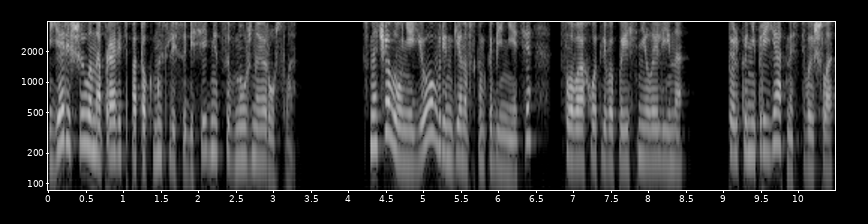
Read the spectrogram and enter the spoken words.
Я решила направить поток мыслей собеседницы в нужное русло. Сначала у нее в рентгеновском кабинете, словоохотливо пояснила Лина. Только неприятность вышла,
